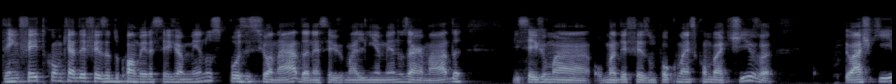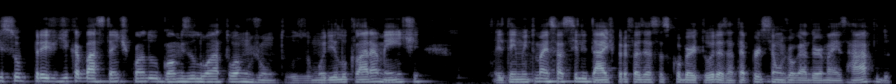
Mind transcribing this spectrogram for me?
tem feito com que a defesa do Palmeiras seja menos posicionada, né, seja uma linha menos armada e seja uma, uma defesa um pouco mais combativa. Eu acho que isso prejudica bastante quando o Gomes e o Luan atuam juntos. O Murilo, claramente, ele tem muito mais facilidade para fazer essas coberturas, até por ser um jogador mais rápido,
